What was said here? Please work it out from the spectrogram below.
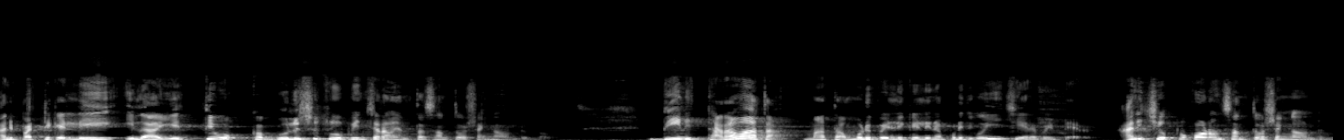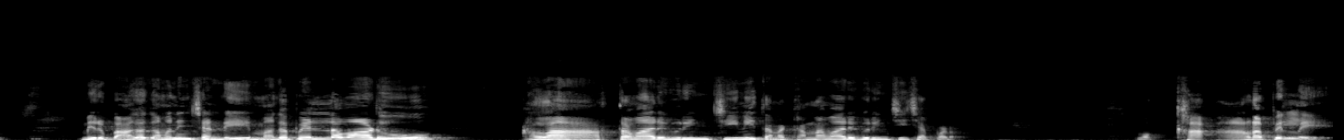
అని పట్టుకెళ్ళి ఇలా ఎత్తి ఒక్క గొలుసు చూపించడం ఎంత సంతోషంగా ఉంటుందో. దీని తర్వాత మా తమ్ముడు పెళ్ళికి వెళ్ళినప్పుడు ఇదిగో ఈ చీర పెట్టారు. అని చెప్పుకోవడం సంతోషంగా ఉంటుంది. మీరు బాగా గమనించండి మగ పిల్లవాడు అలా అత్తవారి గురించిని తన కన్నవారి గురించి చెప్పడం. ఒక్క ఆడపిల్లే.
